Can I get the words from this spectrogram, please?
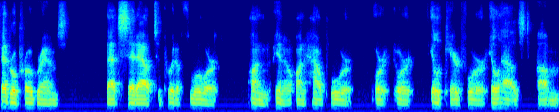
federal programs that set out to put a floor on you know on how poor or or ill cared for, ill housed um,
